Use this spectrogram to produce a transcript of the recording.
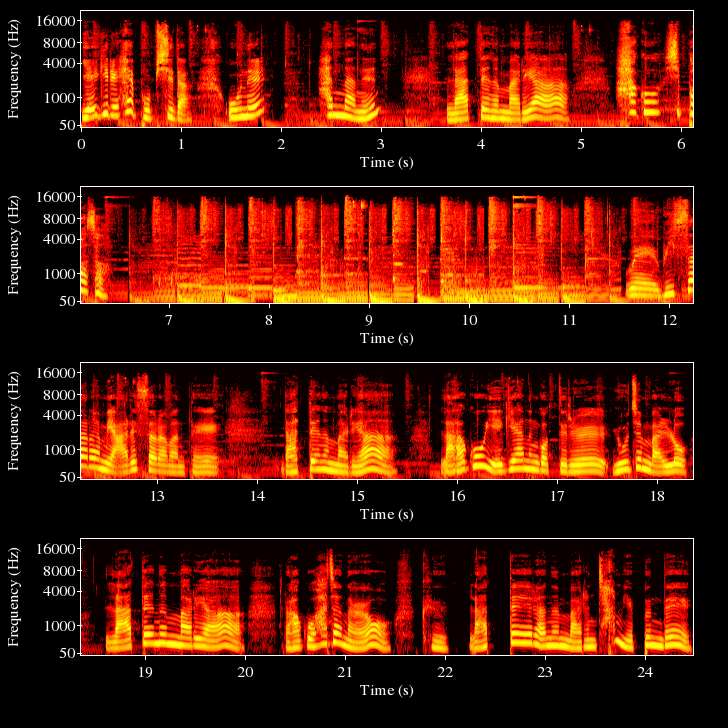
얘기를 해 봅시다. 오늘 한나는 라떼는 말이야. 하고 싶어서. 왜 윗사람이 아랫사람한테 나 때는 말이야? 라고 얘기하는 것들을 요즘 말로 라떼는 말이야 라고 하잖아요. 그 라떼라는 말은 참 예쁜데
